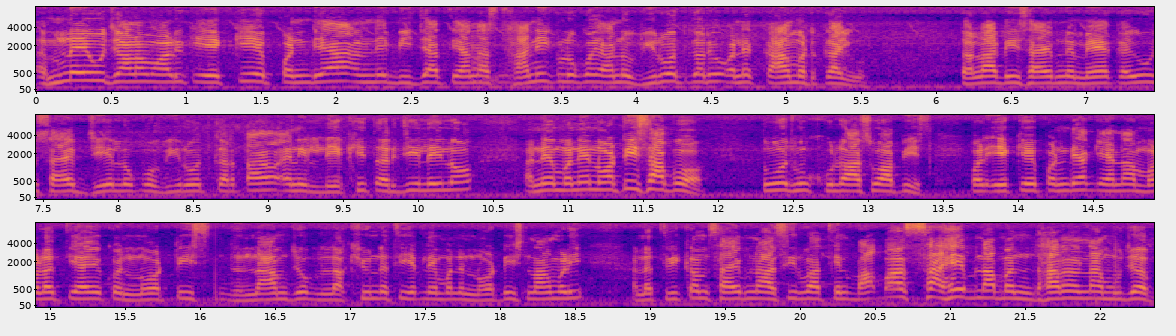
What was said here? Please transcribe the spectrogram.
અમને એવું જાણવા મળ્યું કે એકે પંડ્યા અને બીજા ત્યાંના સ્થાનિક લોકોએ આનો વિરોધ કર્યો અને કામ અટકાયું. તલાટી સાહેબને મેં કહ્યું, સાહેબ, જે લોકો વિરોધ કરતા હોય એની લેખિત અરજી લઈ લો અને મને નોટિસ આપો, તો જ હું ખુલાસો આપીશ. પણ એકે પંડ્યા કે એના મળતિયાએ કોઈ નોટિસ નામજોગ લખ્યું નથી એટલે મને નોટિસ ના મળી અને ત્રિકમ સાહેબના આશીર્વાદથી બાબા સાહેબના બંધારણના મુજબ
